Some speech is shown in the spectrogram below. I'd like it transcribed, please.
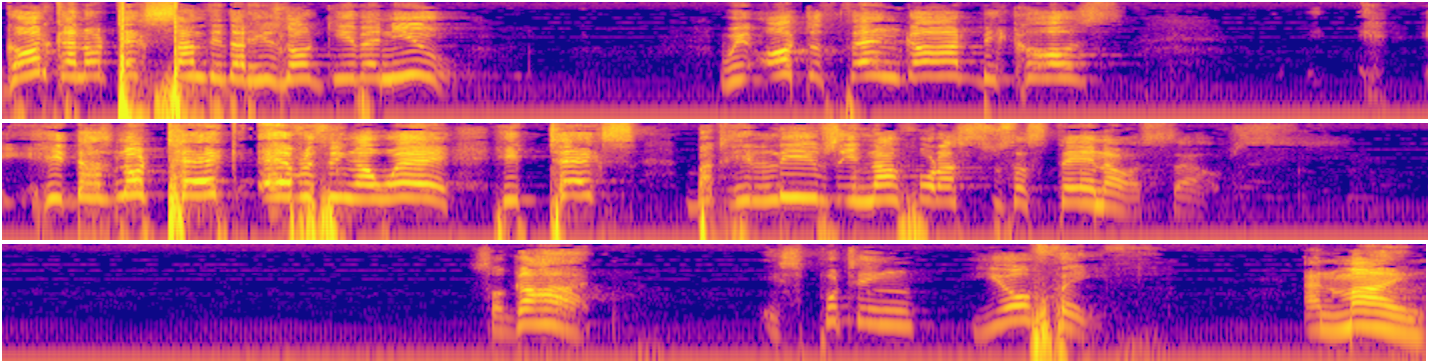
God cannot take something that He's not given you. We ought to thank God because He does not take everything away. He takes, but He leaves enough for us to sustain ourselves. So God is putting your faith and mine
